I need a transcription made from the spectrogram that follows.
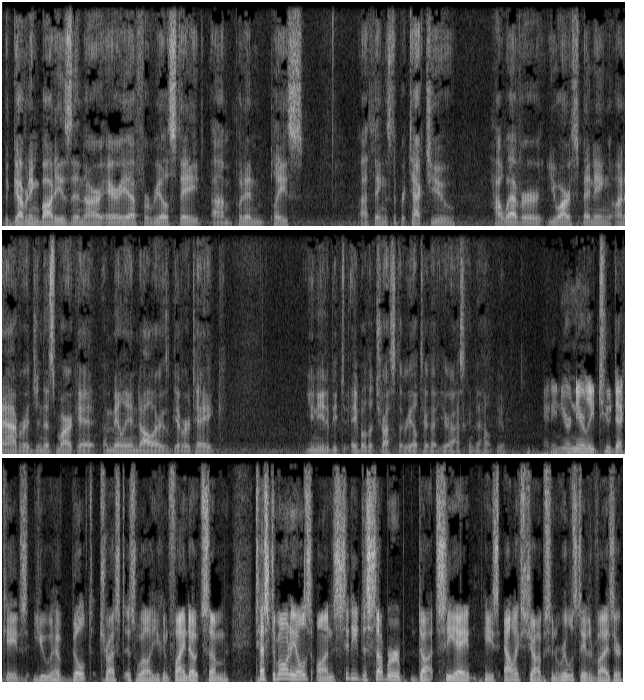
The governing bodies in our area for real estate um, put in place uh, things to protect you. However, you are spending on average in this market a million dollars, give or take. You need to be able to trust the realtor that you're asking to help you. And in your nearly two decades, you have built trust as well. You can find out some testimonials on citytosuburb.ca. He's Alex Jobson, real estate advisor,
